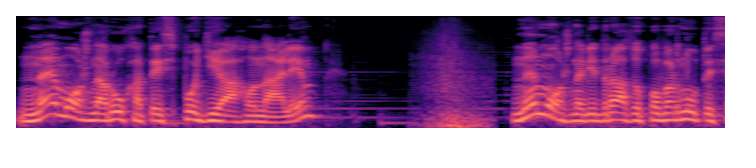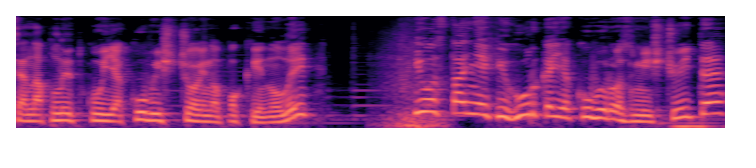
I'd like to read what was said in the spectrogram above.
не можна рухатись по діагоналі. Не можна відразу повернутися на плитку, яку ви щойно покинули. І остання фігурка, яку ви розміщуєте,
